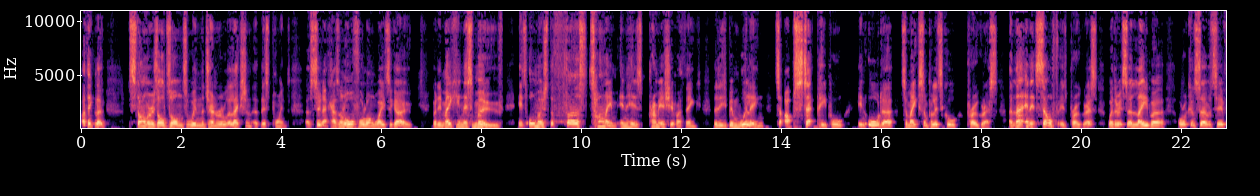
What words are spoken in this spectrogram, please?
I think, look, Starmer is odds on to win the general election at this point. Uh, Sunak has an awful long way to go. But in making this move, it's almost the first time in his premiership, I think, that he's been willing to upset people in order to make some political progress. And that in itself is progress, whether it's a Labour or a Conservative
